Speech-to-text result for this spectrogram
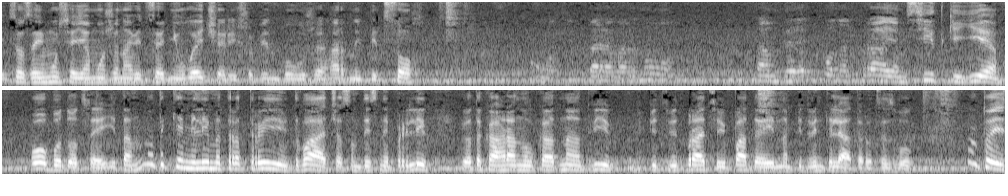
І це займуся я може навіть сьогодні ввечері, щоб він був уже гарний підсох. Переверну. Там, де понад краєм сітки є обод оцей, і там ну таке міліметра 3-2, часом десь не приліг. І отака гранулка одна-дві під вібрацією падає на під вентилятор оце звук. Ну, тобто,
